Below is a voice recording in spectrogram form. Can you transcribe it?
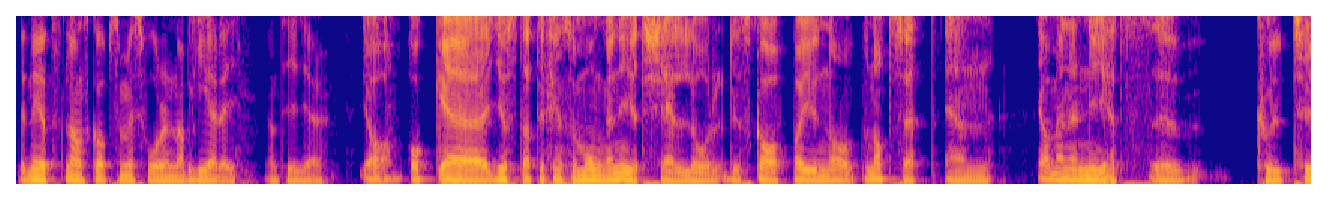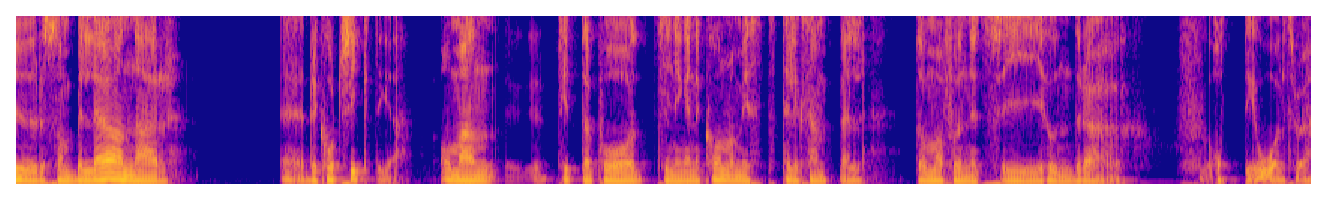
Det är ett landskap som är svårare att navigera i än tidigare. Ja, och eh, just att det finns så många nyhetskällor, det skapar ju på något sätt en, ja, men en nyhetskultur som belönar eh, det kortsiktiga. Om man tittar på tidningen Economist till exempel, de har funnits i 180 år tror jag.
